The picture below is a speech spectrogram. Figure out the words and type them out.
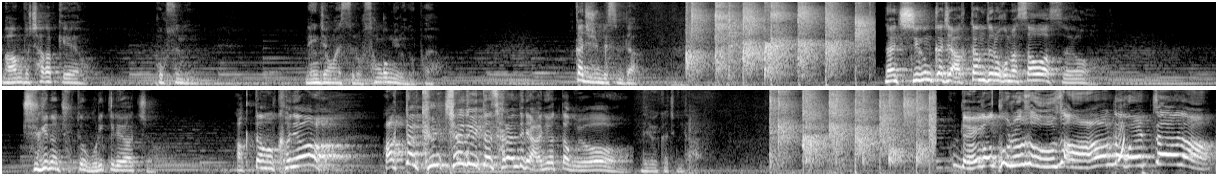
마음도 차갑게 해요 복수는 냉정할수록 성공률이 높아요 끝까지 준비했습니다. 난 지금까지 악당들하고만 싸워왔어요. 죽이든 죽든 우리끼리 해왔죠. 악당은 커녕 악당 근처에도 있던 사람들이 아니었다고요. 네 여기까지입니다. 내가 그래서 의사 안 한다고 했잖아.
